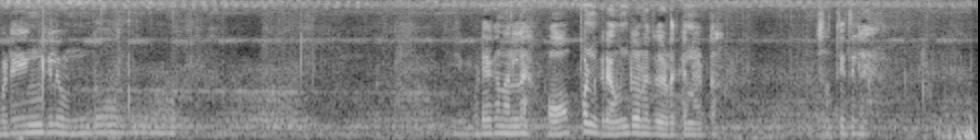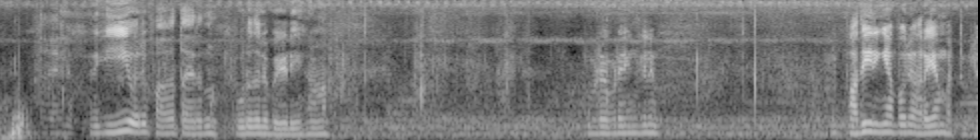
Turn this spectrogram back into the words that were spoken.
എവിടെയെങ്കിലും ഉണ്ടോ? ഇവിടെയൊക്കെ നല്ല ഓപ്പൺ ഗ്രൗണ്ട് കണക്ക് കിടക്കുന്ന കേട്ടോ. സത്യത്തിൽ എനിക്ക് ഈ ഒരു ഭാഗത്തായിരുന്നു കൂടുതൽ പേടി. കാരണം ഇവിടെ എവിടെയെങ്കിലും പതിയിരിക്കാൻ പോലും അറിയാൻ പറ്റൂല.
